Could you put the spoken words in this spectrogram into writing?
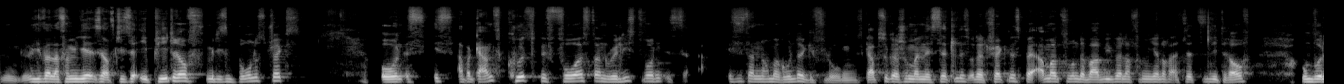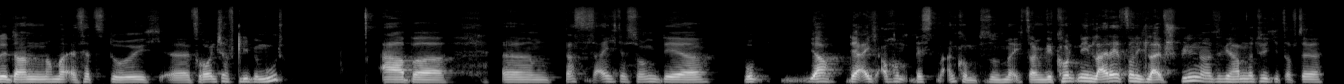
Viva la Familia ist ja auf dieser EP drauf mit diesen Bonustracks. Und es ist aber ganz kurz bevor es dann released worden ist, ist es dann nochmal runtergeflogen. Es gab sogar schon mal eine Setlist oder Tracklist bei Amazon, da war Viva la Familia noch als letztes Lied drauf und wurde dann nochmal ersetzt durch äh, Freundschaft, Liebe, Mut. Aber ähm, das ist eigentlich der Song, der wo, ja, der eigentlich auch am besten ankommt, das muss man echt sagen. Wir konnten ihn leider jetzt noch nicht live spielen, also wir haben natürlich jetzt auf der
